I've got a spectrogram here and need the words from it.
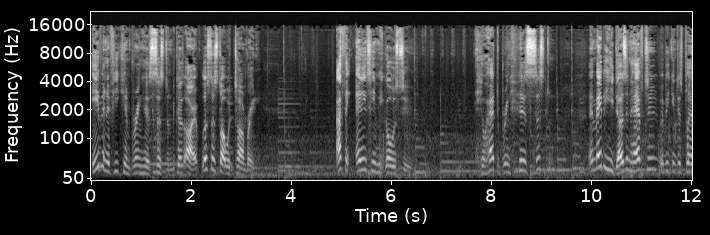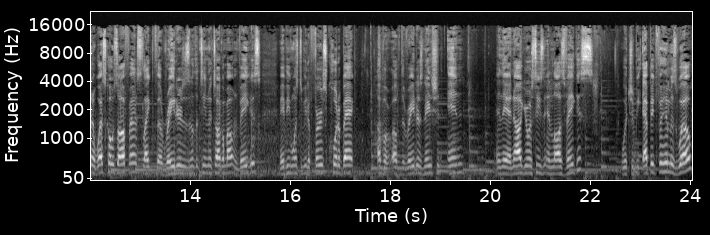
even if he can bring his system, because all right, let's just start with Tom Brady. I think any team he goes to, he'll have to bring his system. And maybe he doesn't have to. Maybe he can just play in a West Coast offense like the Raiders is another team they're talking about in Vegas. Maybe he wants to be the first quarterback of, a, of the Raiders nation in in their inaugural season in Las Vegas, which would be epic for him as well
